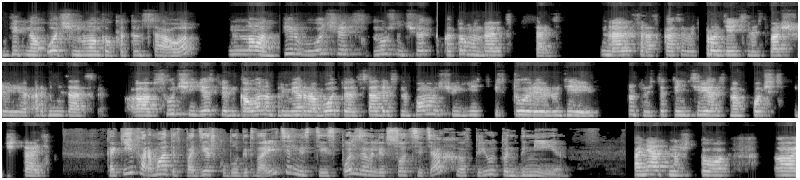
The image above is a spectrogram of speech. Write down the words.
видно очень много потенциала. Но в первую очередь нужен человек, которому нравится писать нравится рассказывать про деятельность вашей организации. А в случае, если НКО, например, работает с адресной помощью, есть история людей, ну, то есть это интересно, хочется почитать. Какие форматы в поддержку благотворительности использовали в соцсетях в период пандемии? Понятно, что а,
